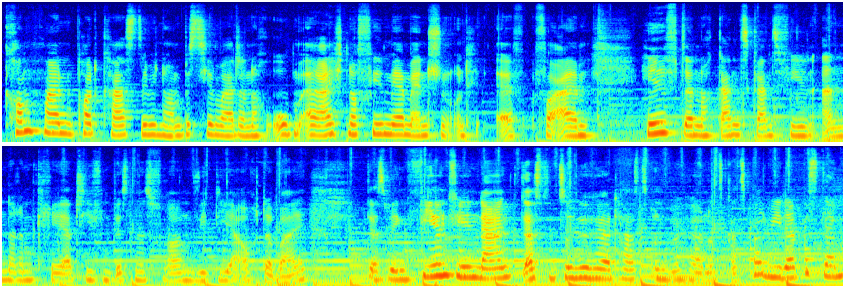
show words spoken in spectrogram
kommt mein Podcast nämlich noch ein bisschen weiter nach oben, erreicht noch viel mehr Menschen und äh, vor allem hilft dann noch ganz, ganz vielen anderen kreativen Businessfrauen wie dir auch dabei. Deswegen vielen, vielen Dank, dass du zugehört hast und wir hören uns ganz bald wieder. Bis dann.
